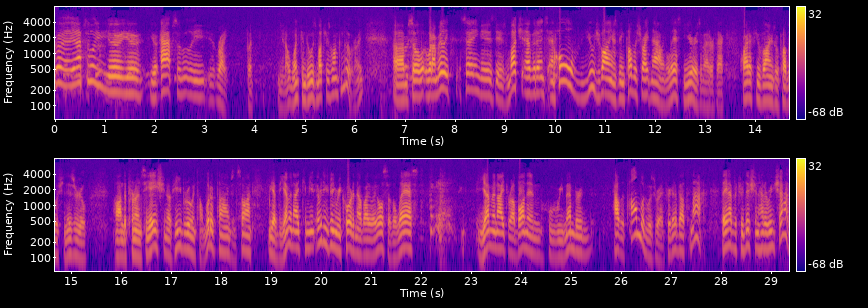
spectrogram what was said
Uh, absolutely, you're, you're, you're absolutely right. But, you know, one can do as much as one can do, right? Um, so what I'm really saying is there's much evidence and whole huge volumes being published right now in the last year, as a matter of fact. Quite a few volumes were published in Israel on the pronunciation of Hebrew in Talmudic times and so on. We have the Yemenite community. Everything's being recorded now, by the way, also. The last Yemenite Rabbanim who remembered how the Talmud was read, forget about Tanakh. They have a tradition how to read Shas.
